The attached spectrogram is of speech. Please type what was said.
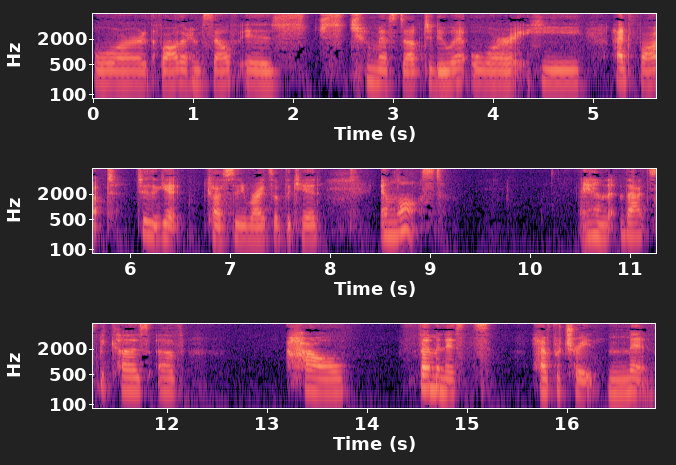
or the father himself is just too messed up to do it, or he had fought to get custody rights of the kid and lost. And that's because of how feminists have portrayed men.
